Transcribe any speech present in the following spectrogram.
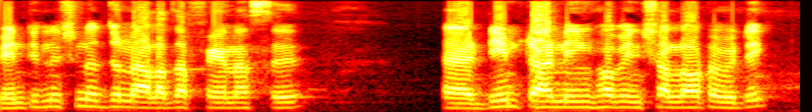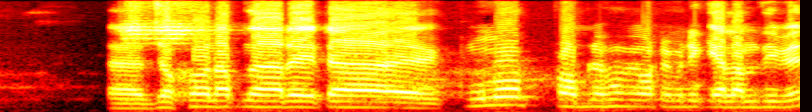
ভেন্টিলেশনের জন্য আলাদা ফ্যান আছে। ডিম টার্নিং হবে ইনশাল্লাহ অটোমেটিক যখন আপনার এটা, কোনো প্রবলেম হবে অটোমেটিক অ্যালার্ম দিবে।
